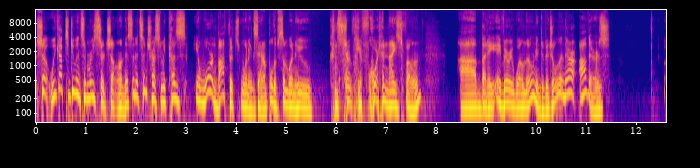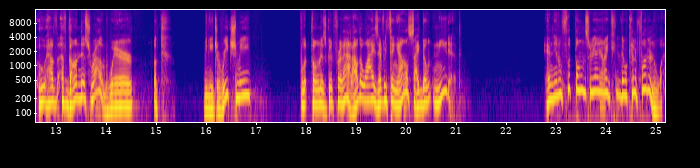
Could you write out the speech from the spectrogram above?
So we got to doing some research on this, and it's interesting because you know, Warren Buffett's one example of someone who can certainly afford a nice phone, uh, but a, a very well known individual. And there are others who have, have gone this route where, look, you need to reach me. Flip phone is good for that. Otherwise, everything else, I don't need it. And, you know, flip phones, they were kind of fun in a way.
